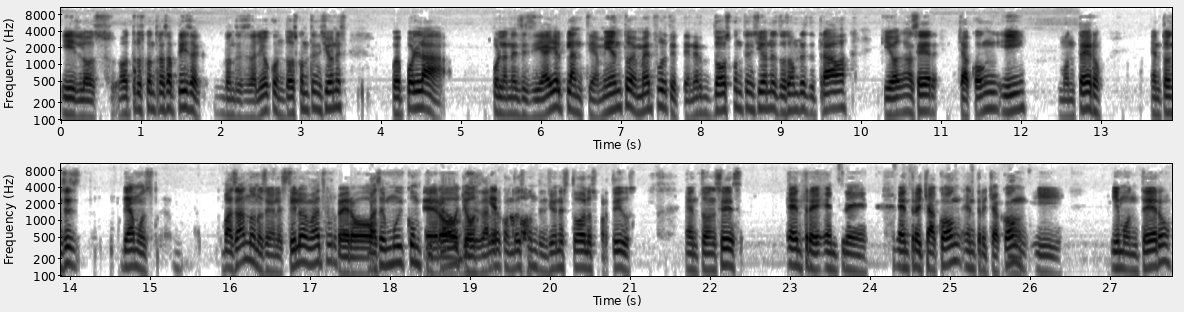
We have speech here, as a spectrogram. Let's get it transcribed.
y los otros contra Zaprisa, donde se salió con dos contenciones, fue por la, por la necesidad y el planteamiento de Medford de tener dos contenciones, dos hombres de traba, que iban a ser Chacón y Montero entonces, digamos, basándonos en el estilo de Matford, pero, va a ser muy complicado que se salga con dos contenciones todos los partidos. Entonces, entre, entre, entre Chacón, entre Chacón y, Montero,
